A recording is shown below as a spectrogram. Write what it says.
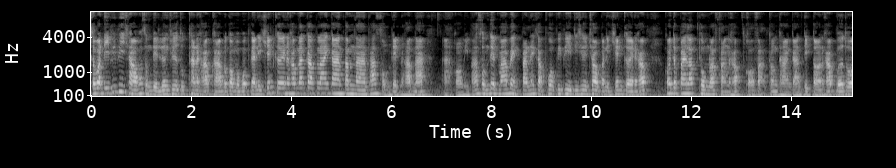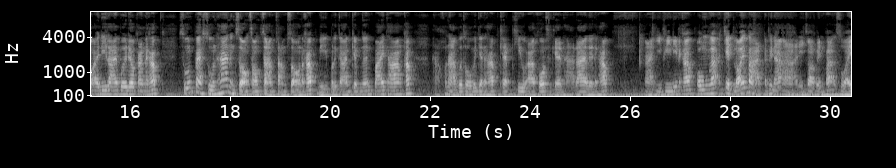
สวัสดีพี่พี่ๆชาวพระสมเด็จเรื่องชื่อทุกท่านนะครับครับแล้วก็มาพบกันอีกเช่นเคยนะครับนะกับรายการตำนานพระสมเด็จนะครับนะอ่าก็มีพระสมเด็จมาแบ่งปันให้กับพวกพี่ๆที่ชื่นชอบกันอีกเช่นเคยนะครับก็จะไปรับชมรับฟังนะครับ ขอฝากช่องทางการติดต่อนะครับเบอร์โทร ID Line เบอร์เดียวกันนะครับ 0805122332 นะครับมีบริการเก็บเงินปลายทางครับหาค้นหาเบอร์โทรไม่เจอนะครับแคป QR code สแกนหาได้เลยนะครับ อ่า EP นี้นะครับ องค์ละ 700 บาทนะพี่นะอ่าอันนี้ก็เป็นพระสวย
